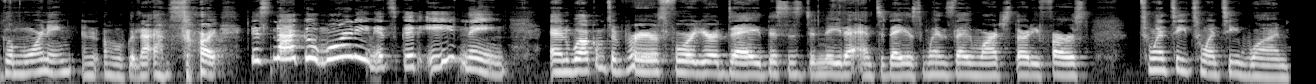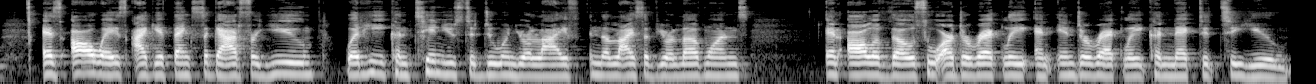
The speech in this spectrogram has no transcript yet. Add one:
good morning. And oh, good night. I'm sorry. It's not good morning. It's good evening. And welcome to Prayers for Your Day. This is Danita, and today is Wednesday, March 31st, 2021. As always, I give thanks to God for you, what He continues to do in your life, in the lives of your loved ones, and all of those who are directly and indirectly connected to you.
